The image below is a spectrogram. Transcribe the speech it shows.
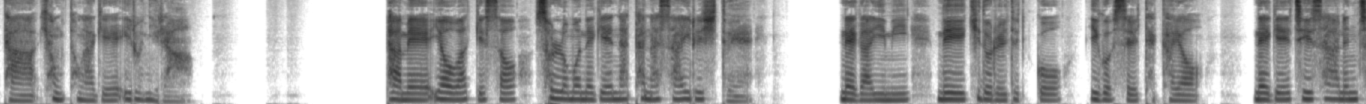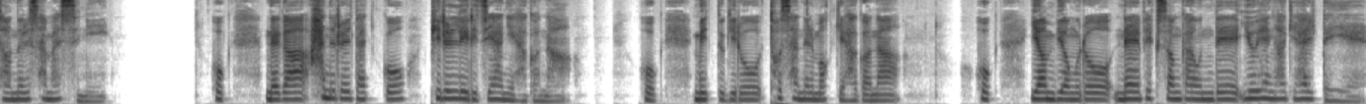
다 형통하게 이루니라. 밤에 여호와께서 솔로몬에게 나타나사 이르시되 내가 이미 내 기도를 듣고 이곳을 택하여 내게 제사하는 전을 삼았으니 혹 내가 하늘을 닫고 비를 내리지 아니하거나 혹 메뚜기로 토산을 먹게 하거나 혹 연병으로 내 백성 가운데 유행하게 할 때에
